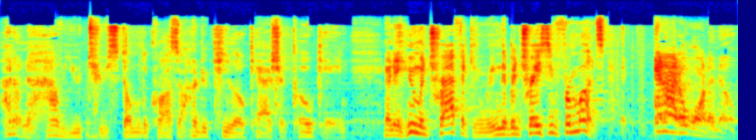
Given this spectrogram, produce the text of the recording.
I don't know how you two stumbled across a 100 kilo cache of cocaine and a human trafficking ring they've been tracing for months. And I don't want to know.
